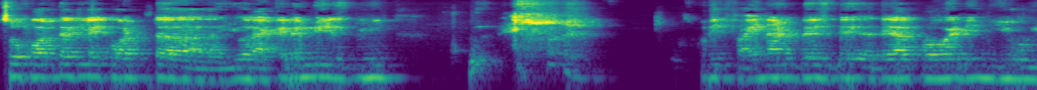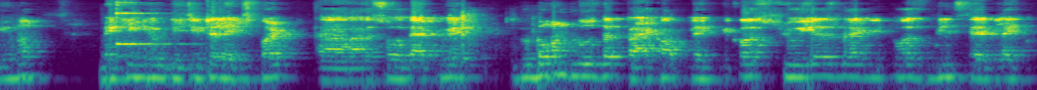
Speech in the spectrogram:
So for that, like what uh, your academy is doing with fine art based, they, they are providing you, you know, making you digital expert. Uh, so that way you don't lose the track of like because few years back it was been said like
